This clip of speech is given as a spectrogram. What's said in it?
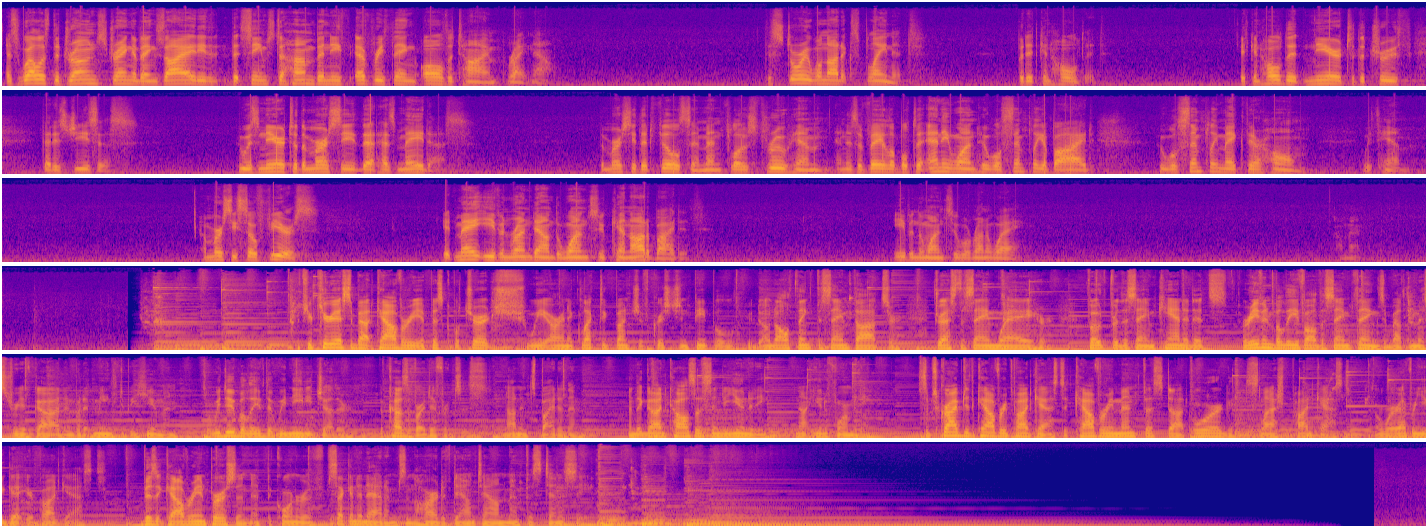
as well as the drone string of anxiety that seems to hum beneath everything all the time right now. This story will not explain it, but it can hold it. It can hold it near to the truth that is Jesus, who is near to the mercy that has made us, the mercy that fills him and flows through him and is available to anyone who will simply abide who will simply make their home with Him. A mercy so fierce, it may even run down the ones who cannot abide it, even the ones who will run away. Amen. If you're curious about Calvary Episcopal Church, we are an eclectic bunch of Christian people who don't all think the same thoughts or dress the same way or vote for the same candidates, or even believe all the same things about the mystery of God and what it means to be human. But we do believe that we need each other because of our differences, not in spite of them, and that God calls us into unity, not uniformity. Subscribe to the Calvary Podcast at calvarymemphis.org slash podcast or wherever you get your podcasts. Visit Calvary in person at the corner of 2nd and Adams in the heart of downtown Memphis, Tennessee.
